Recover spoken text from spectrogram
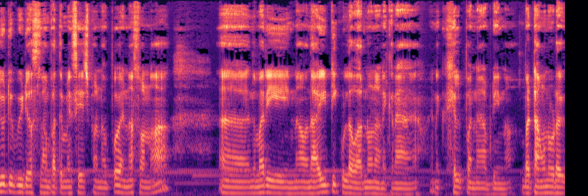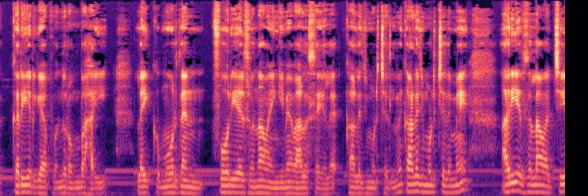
யூடியூப் வீடியோஸ்லாம் பார்த்து மெசேஜ் பண்ணப்போ என்ன சொன்னால் இந்த மாதிரி நான் வந்து ஐடிக்குள்ளே வரணும்னு நினைக்கிறேன் எனக்கு ஹெல்ப் பண்ண அப்படின்னா. பட் அவனோட கரியர் கேப் வந்து ரொம்ப high like more than four years வந்து அவன் எங்கேயுமே வேலை செய்யலை. காலேஜ் முடித்ததுலேருந்து காலேஜ் முடித்ததுமே அரியர்ஸ் எல்லாம் வச்சு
